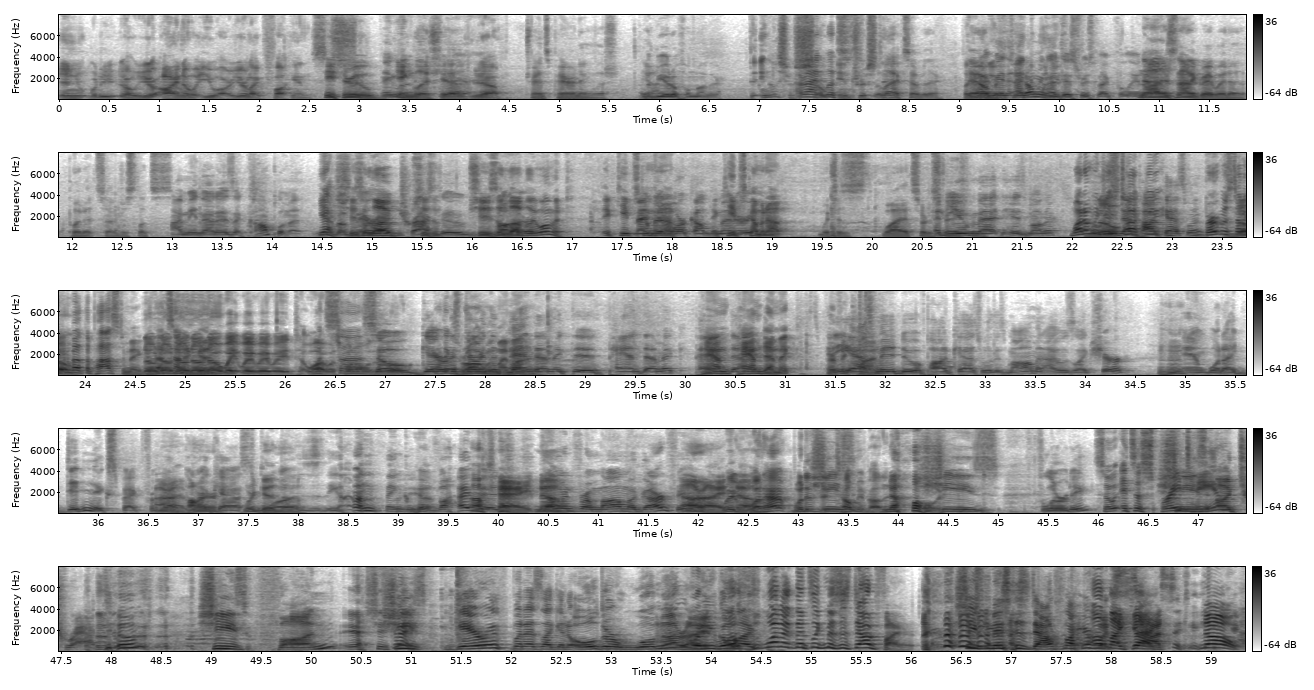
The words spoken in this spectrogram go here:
And what do you? Oh, you're. Oh, I know what you are. You're like fucking. See-through English. English, Yeah, yeah. yeah, Yeah. Transparent English. The Yeah. beautiful mother. The English are All right, so let's interesting. relax over there. Like, They I are don't mean, good. I don't mean that you- disrespectfully. At No, all. there's not a great way to put it. So just let's. I mean that as a compliment. Yeah, You have she's a very love. She's attractive a, she's a mother. lovely woman. It keeps Meant coming it up. more It keeps complimentary. coming up, which is why it's sort of Have strange. you for me. met his mother? Why don't we No. just That talk? podcast with? Bert was talking No. about the pasta maker. No, that no, no, sounded no, good. no. Wait, wait, wait, wait. Why? What's, What's, going on uh, with So the Gareth Nothing's wrong during with the my mother. pandemic did pandemic. Pam, pandemic. And Perfect he asked time. me to do a podcast with his mom, and I was like, sure. And what I didn't expect from Mm-hmm. All that right, we're- podcast we're good, though. was the unthinkable vibe Okay, no. coming from Mama Garfield. All right. Wait, no. what happened? What is it? She's- Tell me about it. No. She's flirty. So it's a spray she's tan. attractive. she's fun. yeah, she's She's. Gareth, but as like an older woman. All right. you go Well, like, what? That's like Mrs. Doubtfire. she's Mrs. Doubtfire. oh but my God! sexy. No.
